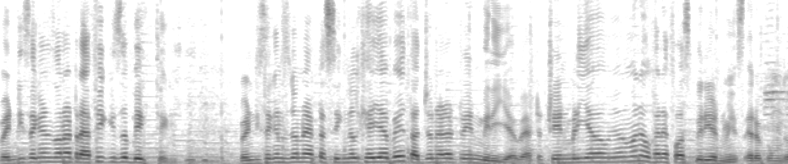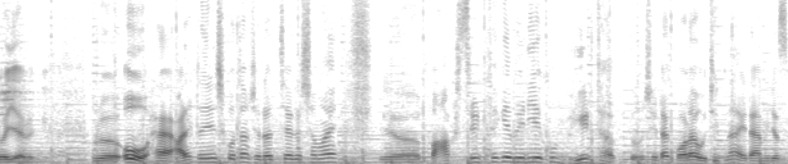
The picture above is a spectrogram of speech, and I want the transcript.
Twenty seconds on traffic is a big thing twenty seconds জন্য একটা সিগন্যাল খেয়ে যাবে, তার জন্য একটা ট্রেন বেরিয়ে যাবে। একটা ট্রেন বেরিয়ে যাবে মানে ওখানে ফার্স্ট পিরিয়ড মিস এরকম হয়ে যাবে। ও হ্যাঁ আরেকটা জিনিস করতাম, সেটা হচ্ছে আগের সময় পার্ক স্ট্রিট থেকে বেরিয়ে খুব ভিড় থাকতো, সেটা করা উচিত না, এটা আমি জাস্ট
